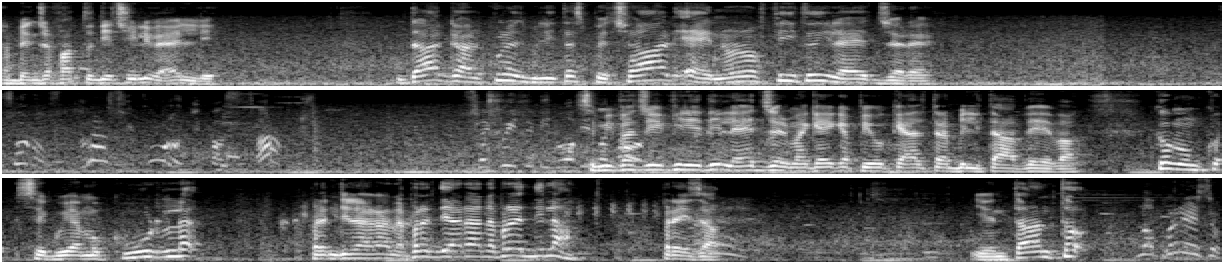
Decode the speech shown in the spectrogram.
Abbiamo già fatto 10 livelli. Doug ha alcune abilità speciali. Eh, non ho finito di leggere. Sono strasicuro di passarci. Seguitemi nuovi Se mi facevi finire di leggere, magari capivo che altre abilità aveva. Comunque, seguiamo Curl. Prendi la rana, prendi la rana, prendila. Presa. Io intanto. L'ho preso!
